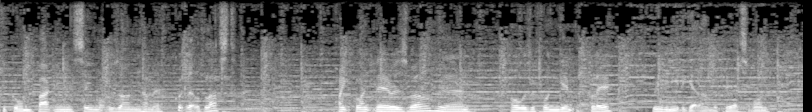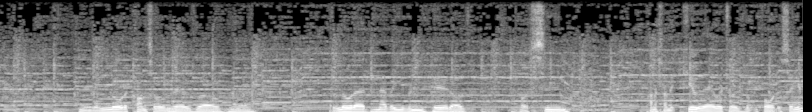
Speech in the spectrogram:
keep going back and seeing what was on and having a quick little blast. Point Blank there as well. Um, always a fun game to play. Really need to get that on the PS1. And there's a load of consoles there as well. Uh, a load I'd never even heard of or seen. Panasonic Q there, which I was looking forward to seeing.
